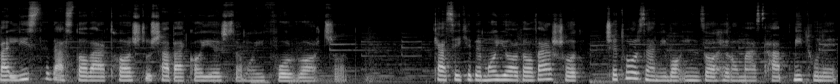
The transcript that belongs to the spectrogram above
و لیست دستاوردهاش تو شبکه های اجتماعی فوروارد شد. کسی که به ما یادآور شد چطور زنی با این ظاهر و مذهب می‌تونه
